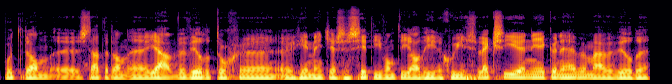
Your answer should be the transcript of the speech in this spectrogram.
wordt er dan, eh, staat er dan... eh, ja, we wilden toch eh, eh, geen Manchester City... want die hadden hier een goede selectie eh, neer kunnen hebben. Maar we wilden,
